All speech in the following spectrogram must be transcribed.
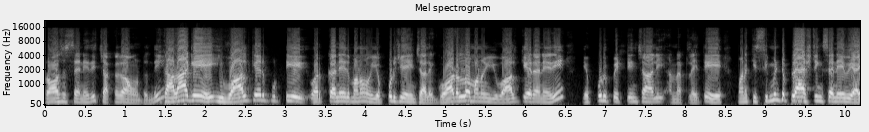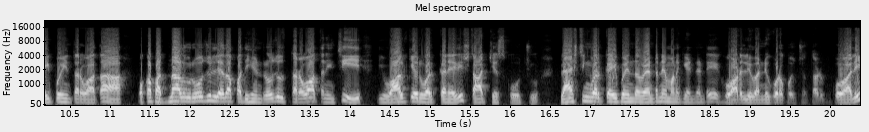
ప్రాసెస్ అనేది చక్కగా ఉంటుంది. అలాగే ఈ వాల్ కేర్ పుట్టి వర్క్ అనేది మనం ఎప్పుడు చేయించాలి? గోడల్లో మనం ఈ వాల్ కేర్ అనేది ఎప్పుడు పెట్టించాలి అన్నట్లయితే మనకి సిమెంట్ ప్లాస్టింగ్స్ అనేవి అయిపోయిన తర్వాత ఒక పద్నాలుగు రోజులు లేదా పదిహేను రోజుల తర్వాత నుంచి ఈ వాల్ కేర్ వర్క్ అనేది స్టార్ట్ చేసుకోవచ్చు. ప్లాస్టింగ్ వర్క్ అయిపోయిన వెంటనే మనకి ఏంటంటే గోడలు ఇవన్నీ కూడా కొంచెం తడుపుకోవాలి.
